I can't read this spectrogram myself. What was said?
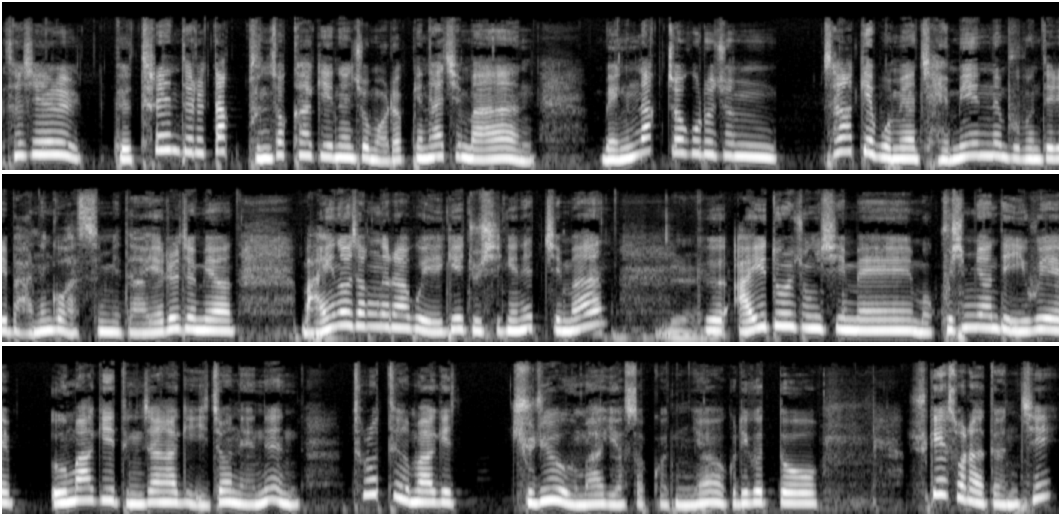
사실 그 트렌드를 딱 분석하기는 좀 어렵긴 하지만 맥락적으로 좀 생각해 보면 재미있는 부분들이 많은 것 같습니다. 예를 들면 마이너 장르라고 얘기해 주시긴 했지만 예. 그 아이돌 중심의 뭐 90년대 이후에 음악이 등장하기 이전에는 트로트 음악이 주류 음악이었었거든요. 그리고 또 휴게소라든지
